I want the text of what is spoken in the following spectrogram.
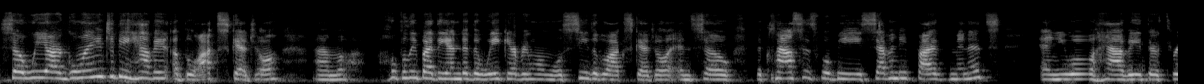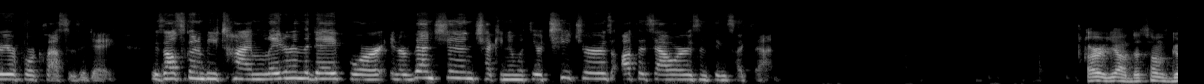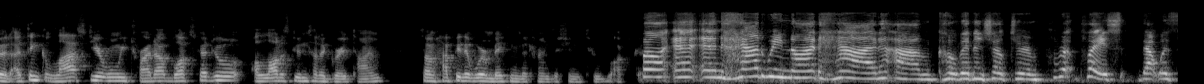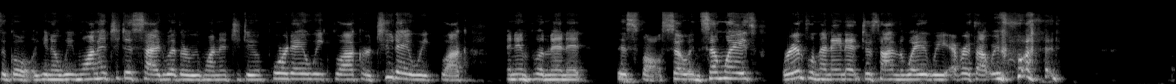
So we are going to be having a block schedule. Um, hopefully by the end of the week, everyone will see the block schedule. And so the classes will be 75 minutes and you will have either three or four classes a day. There's also going to be time later in the day for intervention, checking in with your teachers, office hours, and things like that. All right, yeah, that sounds good. I think last year when we tried out block schedule, a lot of students had a great time. So I'm happy that we're making the transition to block. Well, and, and had we not had um, COVID and shelter in place, that was the goal. You know, we wanted to decide whether we wanted to do a four day a week block or two day a week block and implement it this fall. So in some ways, we're implementing it just not in the way we ever thought we would.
